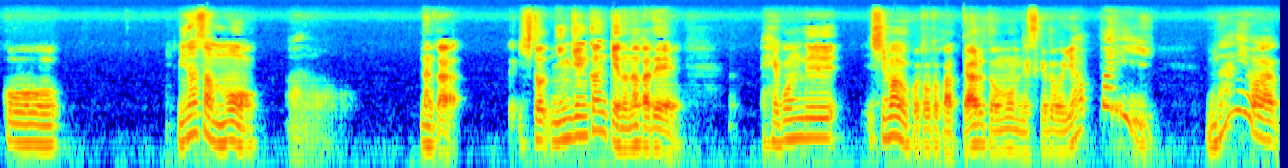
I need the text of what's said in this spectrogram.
こう、皆さんも、あの、なんか、人、人間関係の中で、凹んでしまうこととかってあると思うんですけど、やっぱり、何は、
